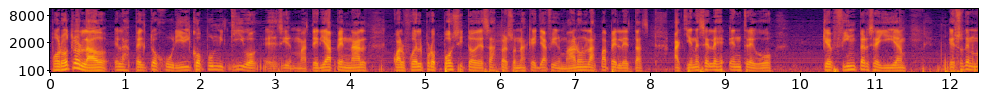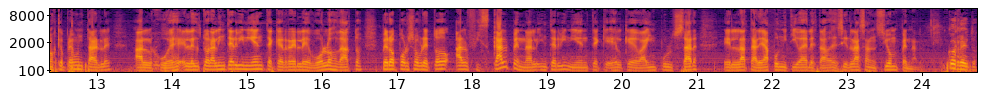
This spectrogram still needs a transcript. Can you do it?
Por otro lado, el aspecto jurídico punitivo, es decir, materia penal, cuál fue el propósito de esas personas que ya firmaron las papeletas, a quienes se les entregó qué fin perseguían. Eso tenemos que preguntarle al juez electoral interviniente que relevó los datos, pero por sobre todo al fiscal penal interviniente, que es el que va a impulsar eh, la tarea punitiva del Estado, es decir, la sanción penal. Correcto.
